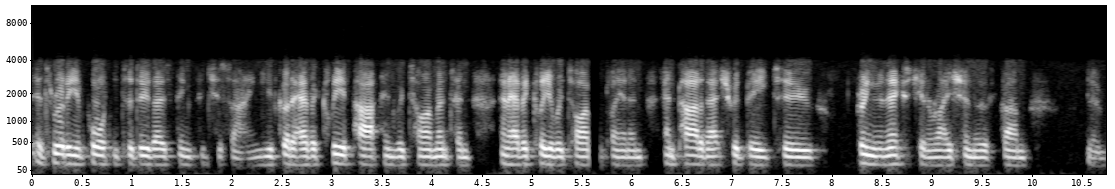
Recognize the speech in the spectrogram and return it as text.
it's really important to do those things that you're saying. You've got to have a clear path in retirement and, and have a clear retirement plan. And, and part of that should be to bring the next generation of um, you know,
